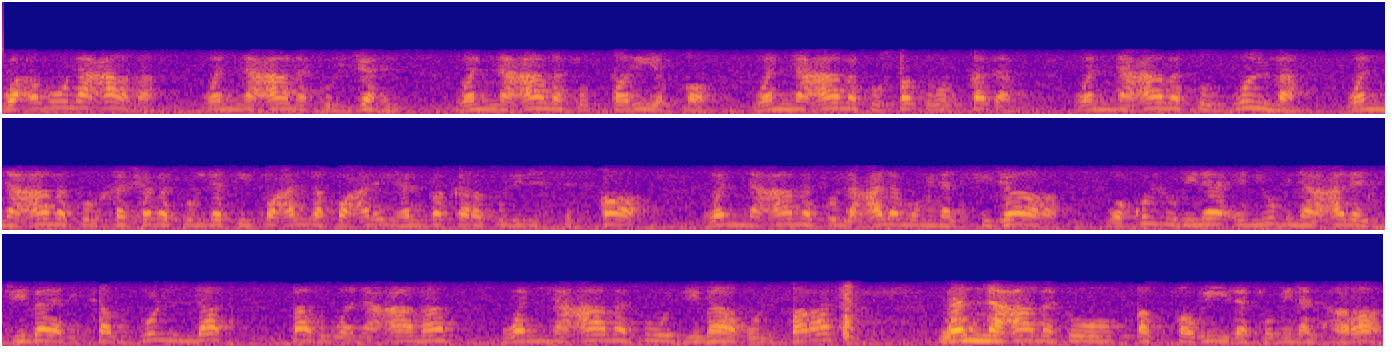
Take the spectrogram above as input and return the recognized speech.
وأبو نعامة والنعامة الجهل. والنعامة الطريق. والنعامة صدر القدم. والنعامة الظلمة. والنعامة الخشبة التي تعلق عليها البكرة للاستسقاء. والنعامة العلم من الحجارة وكل بناء يبنى على الجبال كالظلة فهو نعامة والنعامة دماغ الفرس والنعامة الطويلة من الأراك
